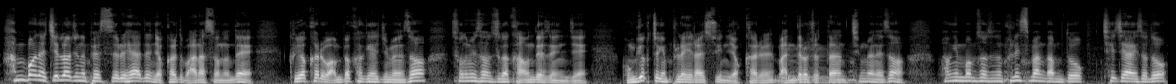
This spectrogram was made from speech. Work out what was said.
한 번에 찔러주는 패스를 해야 되는 역할도 많았었는데 그 역할을 완벽하게 해주면서 손흥민 선수가 가운데서 이제 공격적인 플레이를 할 수 있는 역할을 만들어줬다는 음. 측면에서 황인범 선수는 클린스만 감독 체제하에서도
